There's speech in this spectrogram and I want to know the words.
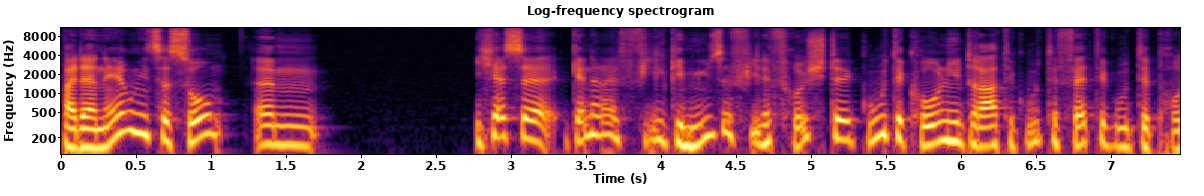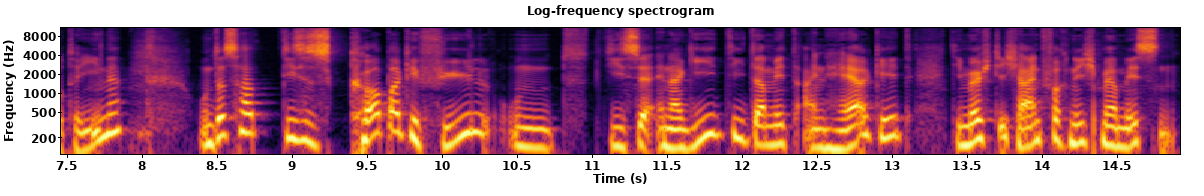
Bei der Ernährung ist es so, ähm, ich esse generell viel Gemüse, viele Früchte, gute Kohlenhydrate, gute Fette, gute Proteine. Und das hat dieses Körpergefühl und diese Energie, die damit einhergeht, die möchte ich einfach nicht mehr missen.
